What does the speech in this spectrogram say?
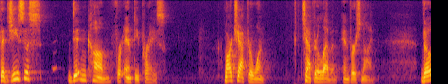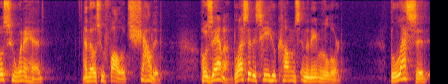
that Jesus didn't come for empty praise. Mark chapter 1, chapter 11, and verse 9. Those who went ahead and those who followed shouted, Hosanna, blessed is he who comes in the name of the Lord. Blessed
